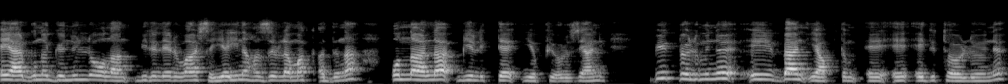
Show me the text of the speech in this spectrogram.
eğer buna gönüllü olan birileri varsa yayını hazırlamak adına onlarla birlikte yapıyoruz. Yani büyük bölümünü e, ben yaptım e, e, editörlüğünü.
